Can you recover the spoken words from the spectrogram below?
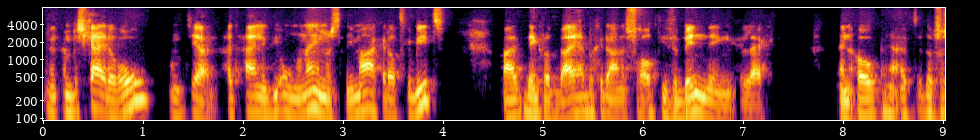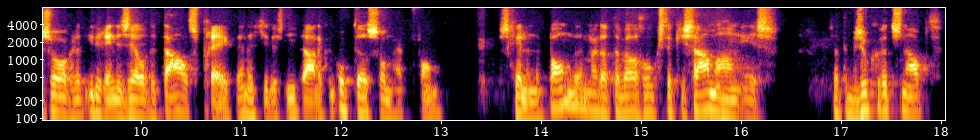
Een, een bescheiden rol, want ja, uiteindelijk die ondernemers die maken dat gebied. Maar ik denk wat wij hebben gedaan is vooral ook die verbinding gelegd. En ook ja, ervoor zorgen dat iedereen dezelfde taal spreekt. En dat je dus niet dadelijk een optelsom hebt van verschillende panden, maar dat er wel ook een stukje samenhang is. Dat de bezoeker het snapt,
